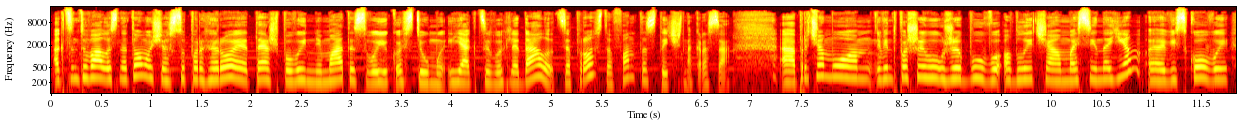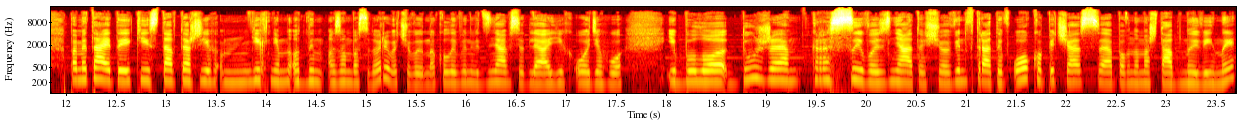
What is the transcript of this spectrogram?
акцентувалось на тому, що супергерої теж повинні мати свої костюми і як це виглядало, це просто фантастична краса. Причому він пошив вже був обличчя Масі Наєм, е, військовий, пам'ятаєте, який став теж їх їхнім одним з амбасадорів, очевидно, коли він відзнявся для їх одягу, і було дуже красиво знято, що він втратив око під час е, повномасштабної війни,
